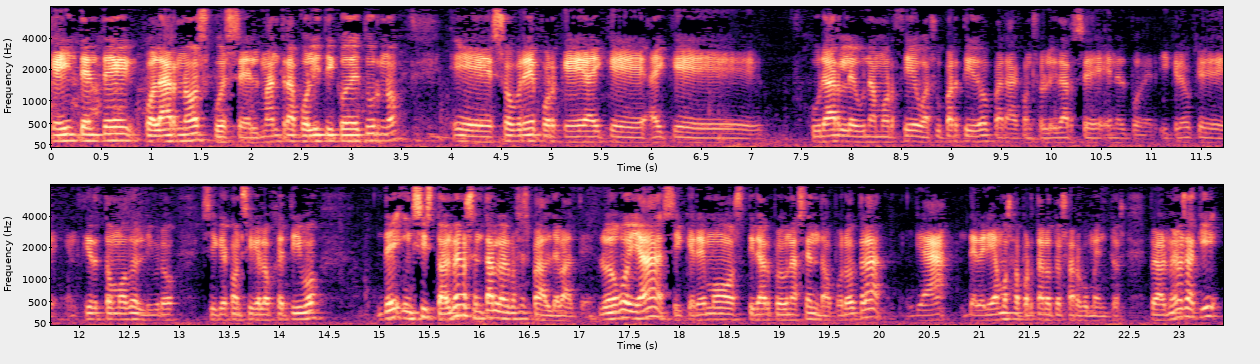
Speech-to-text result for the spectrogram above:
que intente colarnos pues el mantra político de turno eh, sobre por qué hay que, hay que jurarle un amor a su partido para consolidarse en el poder. Y creo que, en cierto modo, el libro sí que consigue el objetivo de, insisto, al menos sentar las bases para el debate. Luego ya, si queremos tirar por una senda o por otra, ya deberíamos aportar otros argumentos. Pero al menos aquí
